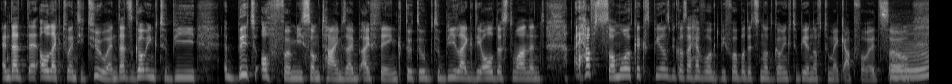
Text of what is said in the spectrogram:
and that that- or like 22, and that's going to be a bit off for me sometimes. I, I think to, to to be like the oldest one, and I have some work experience because I have worked before, but it's not going to be enough to make up for it. So, mm-hmm.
